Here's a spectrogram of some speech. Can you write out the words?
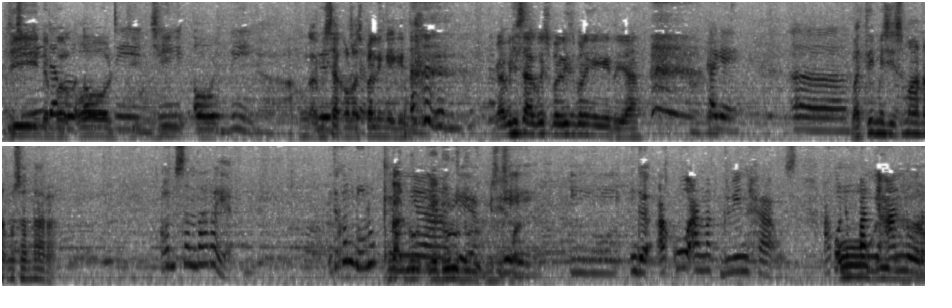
G double O D G O B. Ya, aku nggak bisa kalau spelling kayak gitu. Nggak bisa aku spelling spelling kayak gitu ya. oke Eh, Berarti Miss Isma anak Nusantara. oh Nusantara ya itu kan dulu Enggak, kayaknya dulu- ya dulu- dulu, Miss Isma. GE. I- enggak aku anak greenhouse aku Oh, depannya Anur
